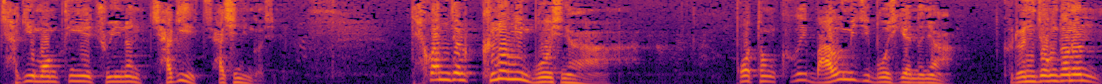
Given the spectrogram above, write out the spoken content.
자기 몸뚱이의 주인은 자기 자신인 것입니다. 태관절 그놈이 무엇이냐? 보통 그의 마음이지 무엇이겠느냐? 그런 정도는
